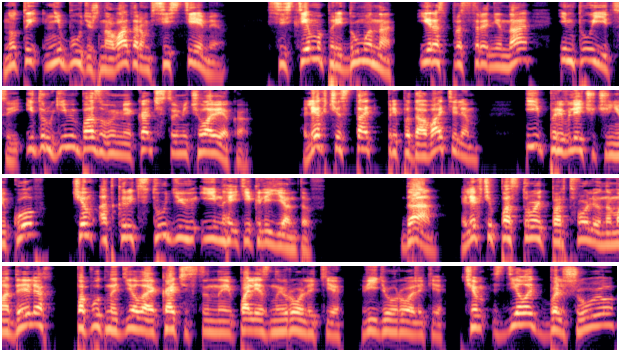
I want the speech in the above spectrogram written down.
но ты не будешь новатором в системе. Система придумана и распространена интуицией и другими базовыми качествами человека. Легче стать преподавателем и привлечь учеников, чем открыть студию и найти клиентов. Да, легче построить портфолио на моделях, попутно делая качественные полезные ролики, видеоролики, чем сделать большую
